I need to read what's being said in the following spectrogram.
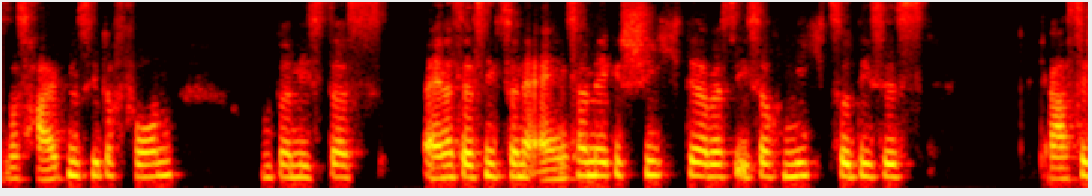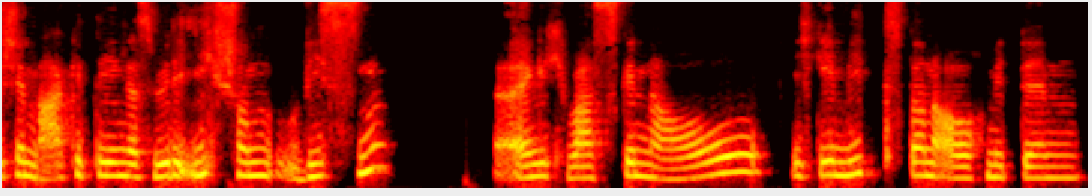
was halten Sie davon? Und dann ist das einerseits nicht so eine einsame Geschichte, aber es ist auch nicht so dieses klassische Marketing, als würde ich schon wissen, eigentlich was genau. Ich gehe mit dann auch mit dem,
